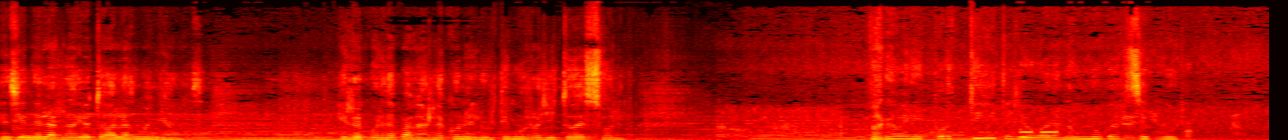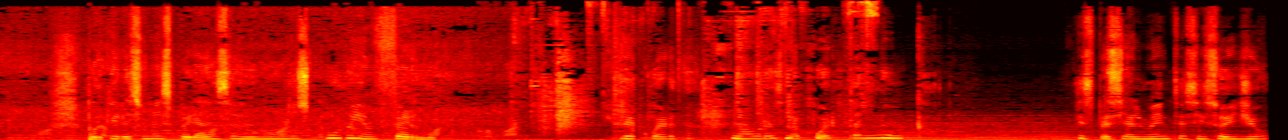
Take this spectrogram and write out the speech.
Enciende la radio todas las mañanas y recuerda apagarla con el último rayito de sol. Van a venir por ti y te llevarán a un lugar seguro. Porque eres una esperanza de un mundo oscuro y enfermo. Recuerda, no abras la puerta nunca. Especialmente si soy yo.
